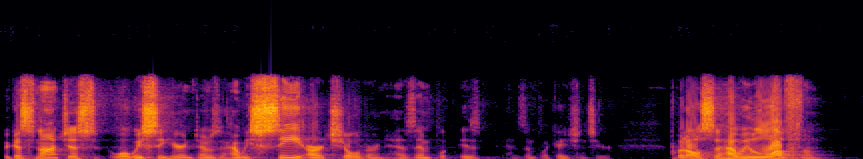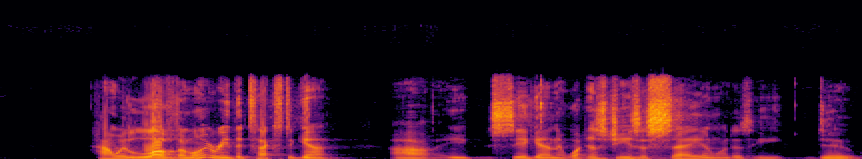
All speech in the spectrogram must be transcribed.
Because not just what we see here in terms of how we see our children has, impl- is, has implications here, but also how we love them. How we love them. Let me read the text again. Uh, you see again, what does Jesus say and what does he do?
